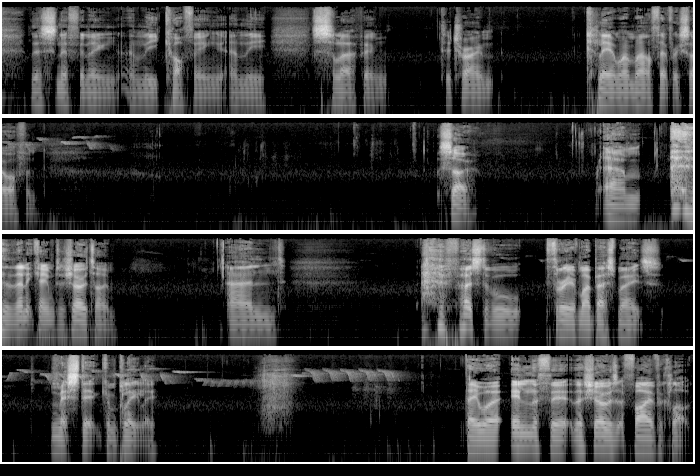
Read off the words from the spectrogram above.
the sniffling and the coughing and the slurping to try and clear my mouth every so often. So, um, then it came to showtime. And first of all, three of my best mates missed it completely. They were in the theatre. The show was at five o'clock.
